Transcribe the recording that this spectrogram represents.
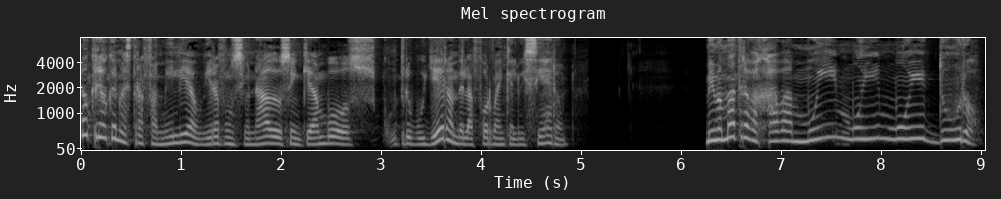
No creo que nuestra familia hubiera funcionado sin que ambos contribuyeran de la forma en que lo hicieron. Mi mamá trabajaba muy, muy, muy duro.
